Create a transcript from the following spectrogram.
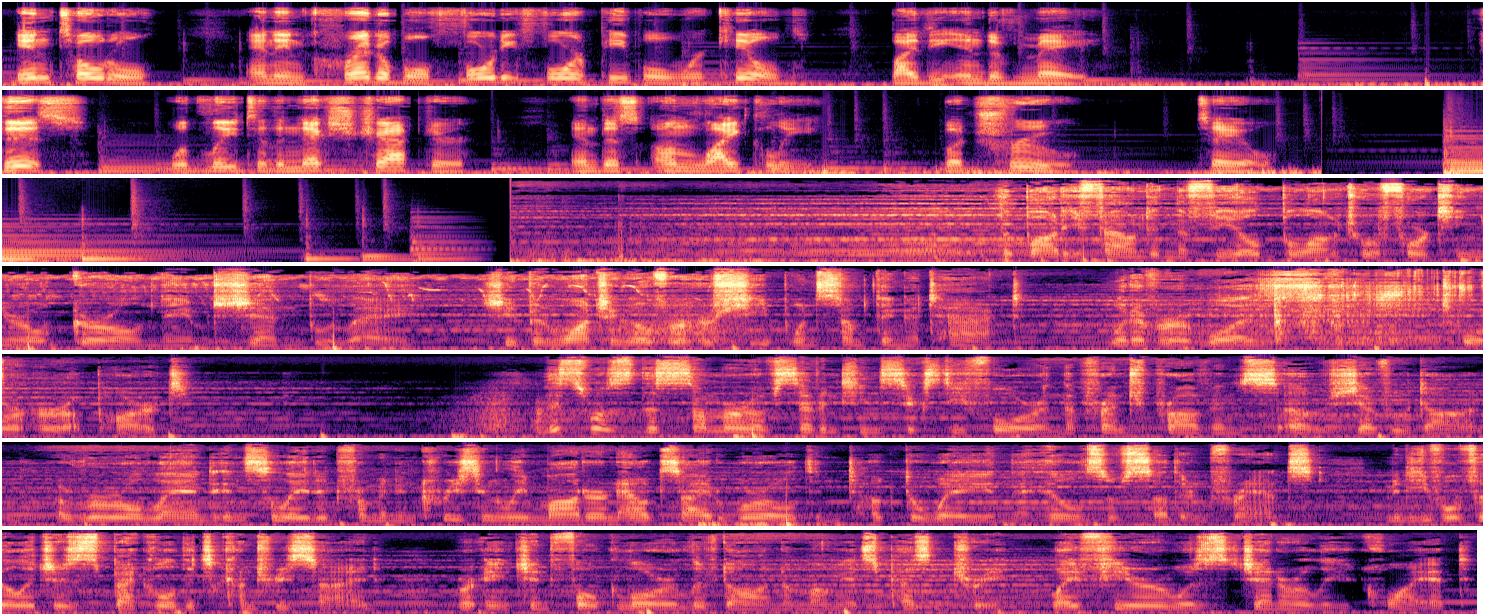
In total, an incredible 44 people were killed by the end of May. This would lead to the next chapter in this unlikely but true tale. The body found in the field belonged to a 14 year old girl named Jeanne Boulet. She'd been watching over her sheep when something attacked. Whatever it was, tore her apart. This was the summer of 1764 in the French province of Gévaudan, a rural land insulated from an increasingly modern outside world and tucked away in the hills of southern France. Medieval villages speckled its countryside, where ancient folklore lived on among its peasantry. Life here was generally quiet.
